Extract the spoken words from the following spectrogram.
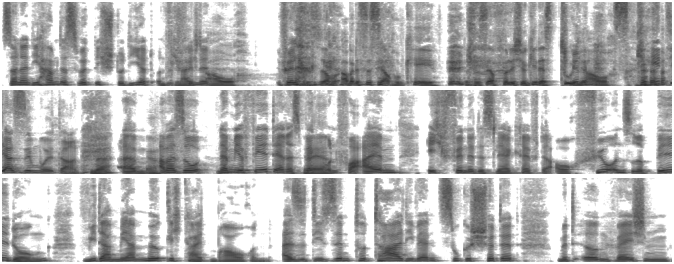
sondern die haben das wirklich studiert. Und Vielleicht ich finde, auch. Das auch, aber das ist ja auch okay. Das ist ja völlig okay. Das tue ich genau. auch. Es geht ja simultan. Ne? Ähm, ja. Aber so, ne, mir fehlt der Respekt ja, ja. und vor allem, ich finde, dass Lehrkräfte auch für unsere Bildung wieder mehr Möglichkeiten brauchen. Also die sind total, die werden zugeschüttet mit irgendwelchem,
